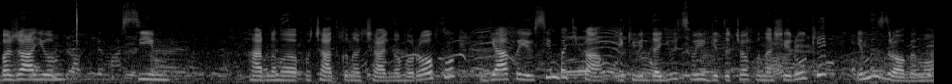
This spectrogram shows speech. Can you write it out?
бажаю всім гарного початку навчального року. Дякую всім батькам, які віддають своїх діточок у наші руки, і ми зробимо.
